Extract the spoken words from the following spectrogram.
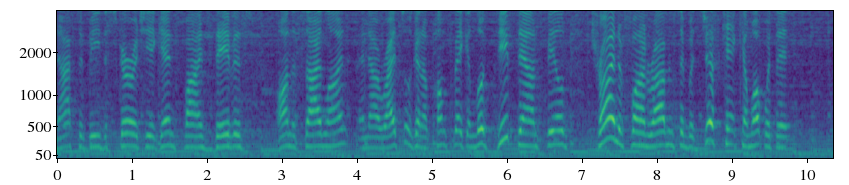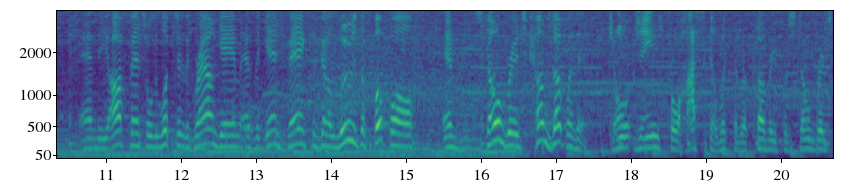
not to be discouraged. He again finds Davis on the sideline, and now Reitzel is going to pump fake and look deep downfield, trying to find Robinson, but just can't come up with it. And the offense will look to the ground game as again Banks is going to lose the football and Stonebridge comes up with it. James Prohaska with the recovery for Stonebridge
